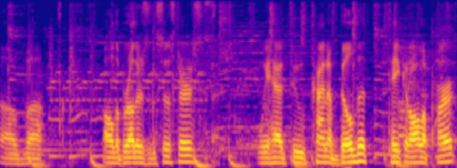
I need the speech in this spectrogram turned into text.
of uh, all the brothers and sisters. We had to kind of build it, take it all apart,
